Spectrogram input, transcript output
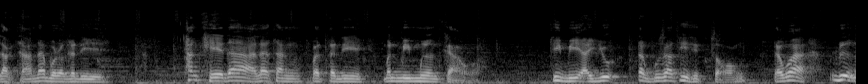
หลักฐานด้านโบราณคดี ทั้งเคดาและทางปัตตานีมันมีเมืองเก่า ที่มีอายุตั้งพุทธศตวรรษที่ 12 แต่ว่าเรื่อง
